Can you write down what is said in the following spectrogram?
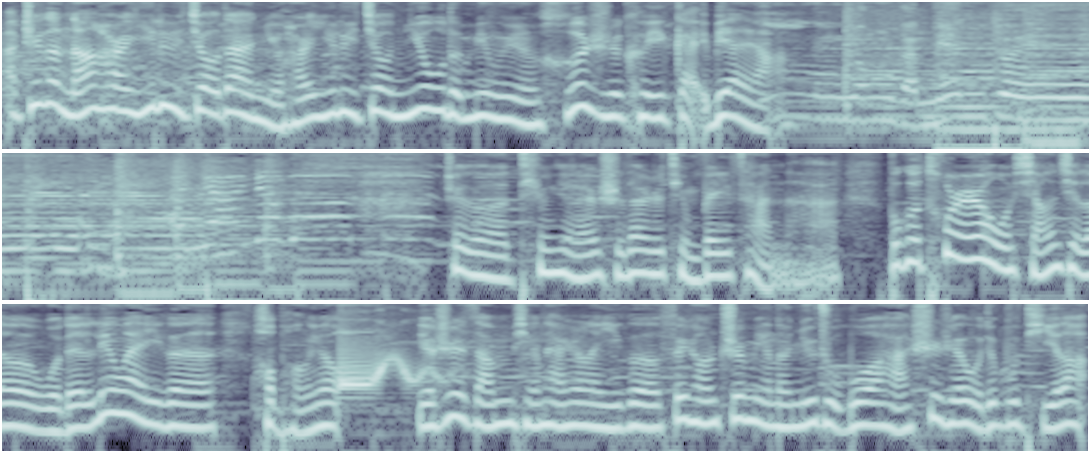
啊，这个男孩一律叫蛋，女孩一律叫妞的命运何时可以改变呀？这个听起来实在是挺悲惨的哈。不过突然让我想起了我的另外一个好朋友，也是咱们平台上的一个非常知名的女主播哈，是谁我就不提了，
